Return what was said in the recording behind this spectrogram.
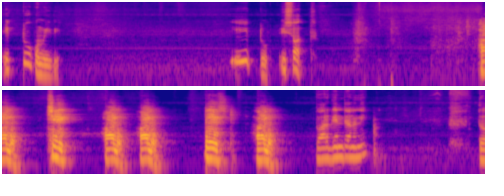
একটু কমিয়ে দিই। একটু ঈষৎ। Hello, check, hello, hello, test, hello, তো আর গেন টানেনি তো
